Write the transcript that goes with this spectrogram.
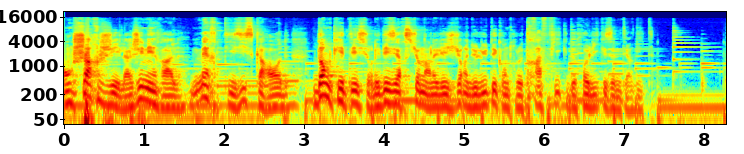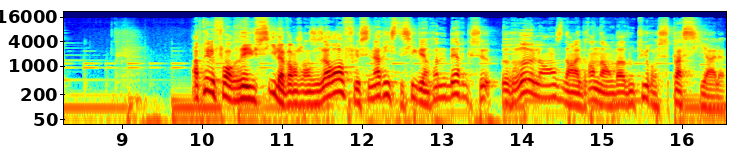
ont chargé la générale Myrtis Iscarode d'enquêter sur les désertions dans les légions et de lutter contre le trafic de reliques interdites. Après le fort réussi La Vengeance de Zaroff, le scénariste Sylvain Runberg se relance dans la grande aventure spatiale.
